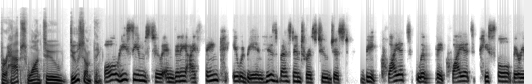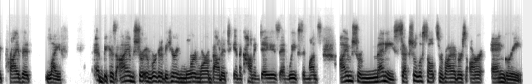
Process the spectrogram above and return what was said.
perhaps want to do something. Oh, he seems to. And Vinnie, I think it would be in his best interest to just be quiet, live a quiet, peaceful, very private life. Because I am sure, and we're going to be hearing more and more about it in the coming days and weeks and months. I am sure many sexual assault survivors are angry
